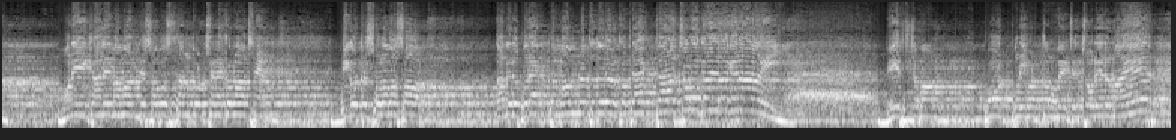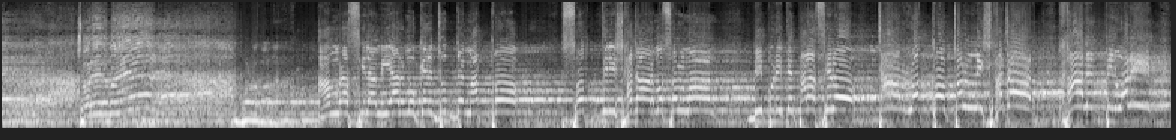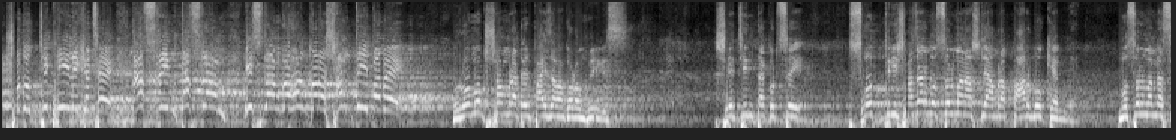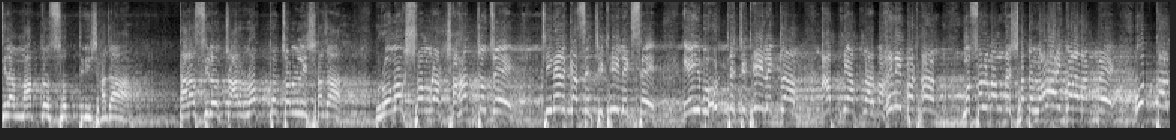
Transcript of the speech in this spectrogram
অনেক আলেম আমার দেশে অবস্থান করছেন, এখনও আছেন। বিগত ষোলো বছর তাদের উপর একটা মামলা আমরা ইয়ার মুখের যুদ্ধে মাত্র ছত্রিশ হাজার মুসলমান। বিপরীতে তারা ছিল চার লক্ষ চল্লিশ হাজার। শুধু চিঠি লিখেছে, আসলিম তাসলাম, ইসলাম গ্রহণ করো, শান্তি পাবে। রোমক সম্রাটের পায়জামা গরম হয়ে গেছে। সে চিন্তা করছে, ছত্রিশ হাজার মুসলমান আসলে আমরা পারব কেমনে? মুসলমানরা ছিলাম মাত্র ছত্রিশ হাজার। তারা ছিল চার লক্ষ চল্লিশ হাজার। রোমক সম্রাট সাহায্য চেয়ে চীনের কাছে চিঠি লিখছে। এই মুহূর্তে চিঠি লিখলাম, আপনি আপনার বাহিনী পাঠান, মুসলমানদের সাথে লড়াই করা লাগবে। উত্তর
